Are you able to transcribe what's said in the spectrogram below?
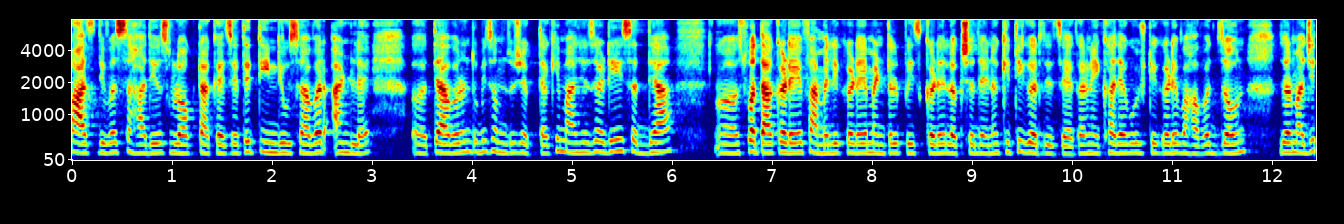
पाच दिवस सहा दिवस व्लॉग टाकायचे ते तीन दिवसावर आणलं आहे त्यावरून तुम्ही समजू शकता की माझ्यासाठी सध्या स्वतःकडे फॅमिलीकडे मेंटल पीसकडे लक्ष देणं किती गरजेचं आहे. कारण एखाद्या गोष्टी कडे वाहवत जाऊन जर माझी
